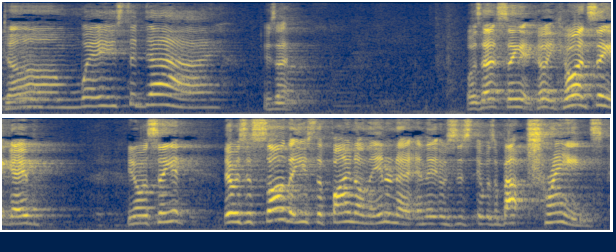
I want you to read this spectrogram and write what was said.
Dumb ways to die. Is that? What was that? Sing it. Come on, sing it, Gabe. You know what? Sing it. There was this song that I used to find on the internet, and it was just it was about trains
